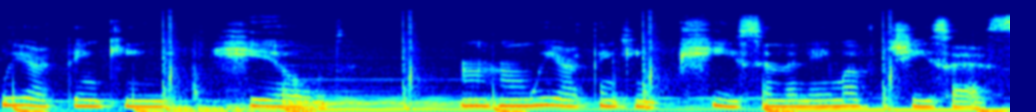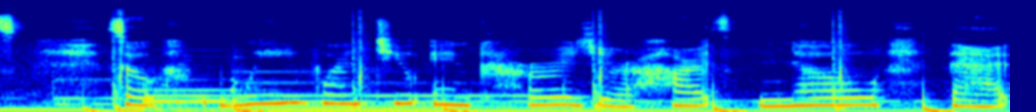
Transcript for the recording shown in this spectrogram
We are thinking healed. Mm-hmm. We are thinking peace in the name of Jesus. So we want to encourage your hearts. Know that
